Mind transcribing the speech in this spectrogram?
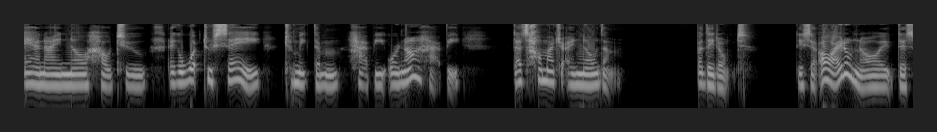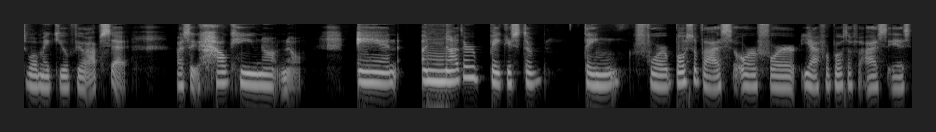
and I know how to like what to say to make them happy or not happy. That's how much I know them. But they don't. They say, "Oh, I don't know. This will make you feel upset." I was like, "How can you not know?" And another biggest thing for both of us or for yeah for both of us is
